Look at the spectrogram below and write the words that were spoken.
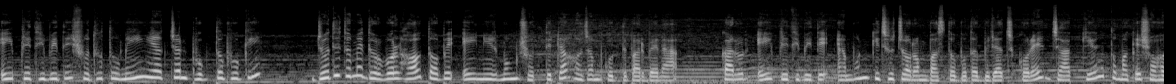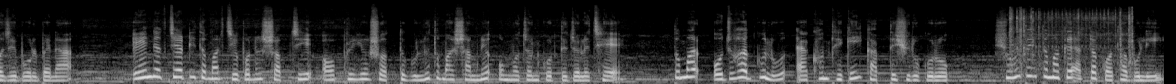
এই পৃথিবীতে শুধু তুমিই একজন ভুক্তভোগী? যদি তুমি দুর্বল হও, তবে এই নির্মম সত্যিটা হজম করতে পারবে না। কারণ এই পৃথিবীতে এমন কিছু চরম বাস্তবতা বিরাজ করে যা কেউ তোমাকে সহজে বলবে না। এই লেকচারটি তোমার জীবনের সবচেয়ে অপ্রিয় সত্যগুলো তোমার সামনে উন্মোচন করতে চলেছে। তোমার অজুহাতগুলো এখন থেকেই কাঁপতে শুরু করুক। শুরুতেই তোমাকে একটা কথা বলি।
